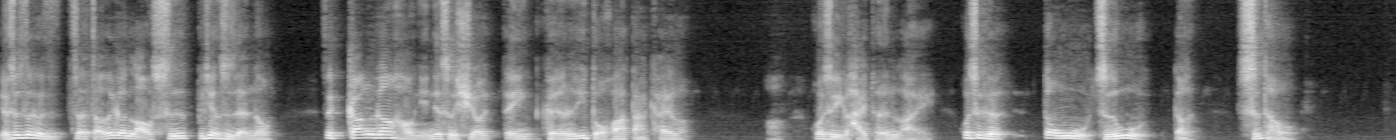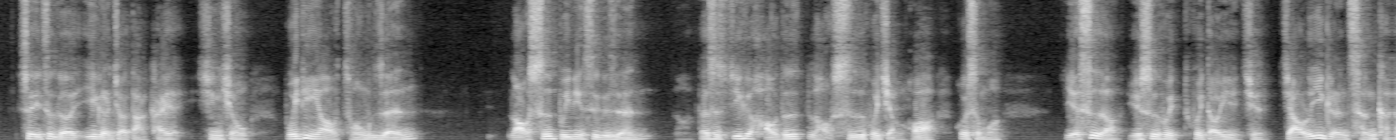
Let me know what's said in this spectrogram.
有时候这个找找这个老师，不见是人哦，这刚刚好你那时候需要，等于可能一朵花打开了，或是一个海豚来，或是个动物、植物的石头。所以这个一个人就要打开心胸，不一定要从人。老师不一定是个人啊，但是一个好的老师会讲话或什么，也是啊，也是会会到眼前。假如一个人诚恳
